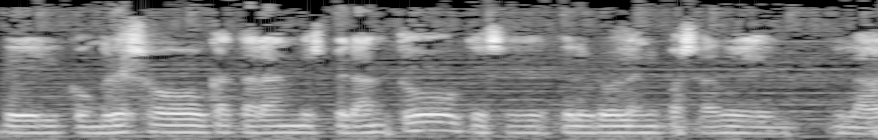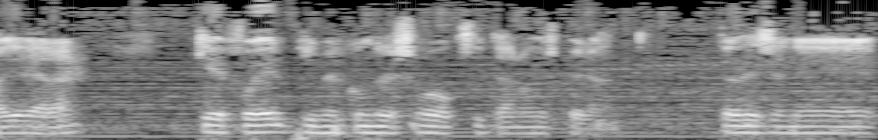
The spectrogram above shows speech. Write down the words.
del Congreso Catalán de Esperanto que se celebró el año pasado en, en la Valle de Arán, que fue el primer Congreso Occitano de Esperanto. Entonces en el-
